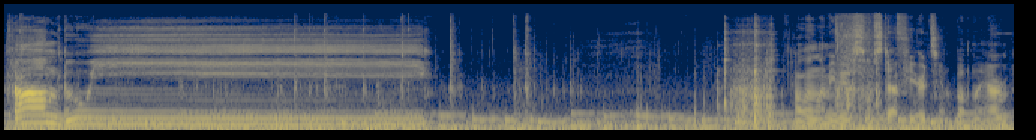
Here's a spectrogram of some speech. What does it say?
Come buoy. Hold on, let me move some stuff here. It's gonna bump my arm.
